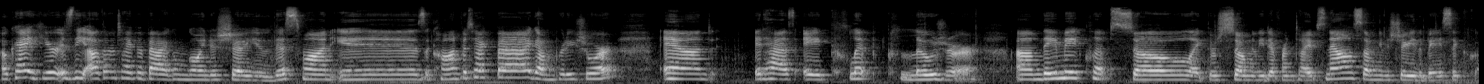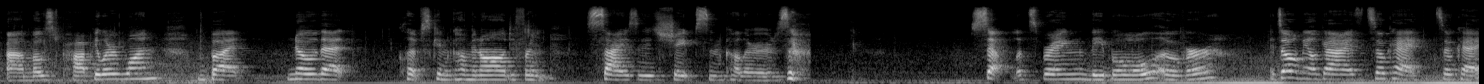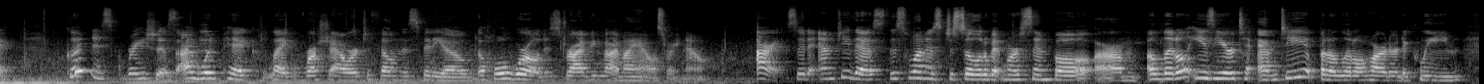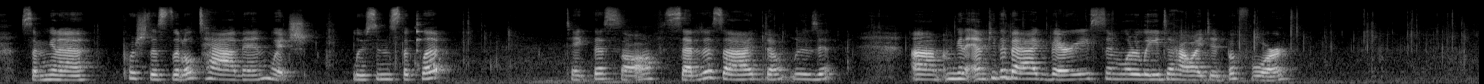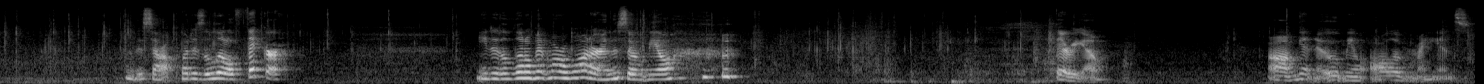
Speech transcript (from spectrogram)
Okay, here is the other type of bag I'm going to show you. This one is a Convatec bag, I'm pretty sure, and it has a clip closure. Um, they make clips so, like, there's so many different types now, so I'm going to show you the basic, uh, most popular one, but know that Clips can come in all different sizes, shapes, and colors. so let's bring the bowl over. It's oatmeal, guys. It's okay. It's okay. Goodness gracious, I would pick like rush hour to film this video. The whole world is driving by my house right now. Alright, so to empty this, this one is just a little bit more simple, um, a little easier to empty, but a little harder to clean. So I'm gonna push this little tab in, which loosens the clip. Take this off, set it aside, don't lose it. Um, I'm gonna empty the bag very similarly to how I did before. This output is a little thicker. Needed a little bit more water in this oatmeal. there we go. Oh, I'm getting oatmeal all over my hands.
